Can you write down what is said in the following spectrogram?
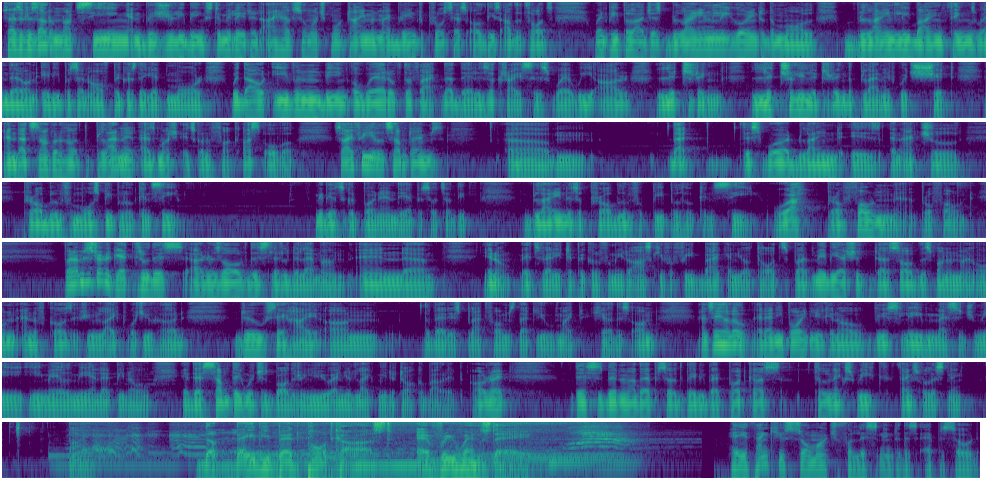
So, as a result of not seeing and visually being stimulated, I have so much more time in my brain to process all these other thoughts. When people are just blindly going to the mall, blindly buying things when they're on 80% off because they get more, without even being aware of the fact that there is a crisis where we are littering, literally littering the planet with shit. And that's not going to hurt the planet as much, it's going to fuck us over. So, I feel sometimes. Um, that this word blind is an actual problem for most people who can see. Maybe that's a good point to end the episode, Sandeep. Blind is a problem for people who can see. Wow, profound, man, profound. but I'm just trying to get through this, uh, resolve this little dilemma, and uh, you know, it's very typical for me to ask you for feedback and your thoughts. But maybe I should uh, solve this one on my own. And of course, if you liked what you heard, do say hi on the various platforms that you might hear this on and say hello at any point. You can obviously message me, email me, and let me know if there's something which is bothering you and you'd like me to talk about it. All right. This has been another episode of the Baby Bed Podcast. Till next week, thanks for listening. Bye. The Baby Bed Podcast, every Wednesday. Hey, thank you so much for listening to this episode.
